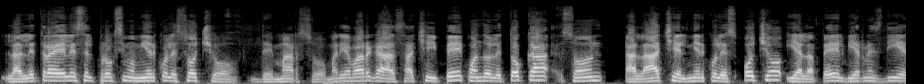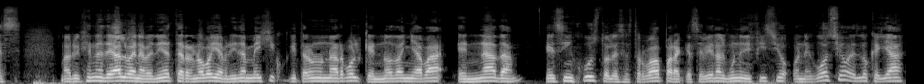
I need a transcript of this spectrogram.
La letra L es el próximo miércoles 8 de marzo. María Vargas, H y P, cuando le toca son a la H el miércoles 8 y a la P el viernes 10. María de Alba en Avenida Terranova y Avenida México quitaron un árbol que no dañaba en nada. Es injusto, les estorbaba para que se viera algún edificio o negocio, es lo que ya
